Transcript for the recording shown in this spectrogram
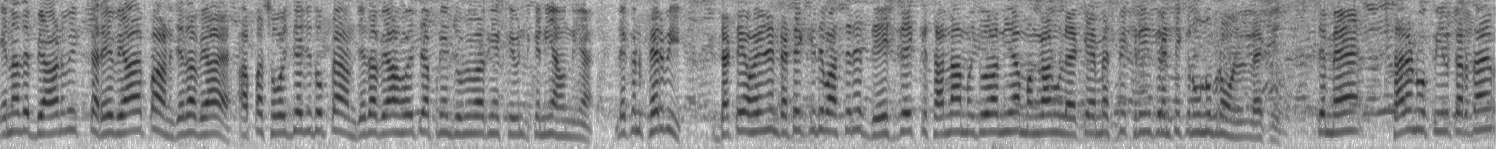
ਇਹਨਾਂ ਦੇ ਬਿਆਨ ਵੀ ਘਰੇ ਵਿਆਹ ਹੈ, ਭਾਣਜੇ ਦਾ ਵਿਆਹ ਹੈ। ਆਪਾਂ ਸੋਚਦੇ ਹਾਂ ਜਦੋਂ ਭਾਣਜੇ ਦਾ ਵਿਆਹ ਹੋਏ ਤੇ ਆਪਣੀਆਂ ਜ਼ਿੰਮੇਵਾਰੀਆਂ ਕਿੰਨ- ਕਿੰਨੀਆਂ ਹੁੰਦੀਆਂ। ਲੇਕਿਨ ਫਿਰ ਵੀ ਡਟੇ ਹੋਏ ਨੇ, ਡਟੇ ਕਿਹਦੇ ਵਾਸਤੇ ਨੇ? ਦੇਸ਼ ਦੇ ਕਿਸਾਨਾਂ ਮਜ਼ਦੂਰਾਂ ਦੀਆਂ ਮੰਗਾਂ ਨੂੰ ਲੈ ਕੇ ਐਮਐਸਪੀ ਖਰੀਦ ਗਰੰਟੀ ਕਾਨੂੰਨ ਨੂੰ ਬਣਾਉਣ ਲੈ ਕੇ। ਤੇ ਮੈਂ ਸਾਰਿਆਂ ਨੂੰ ਅਪੀਲ ਕਰਦਾ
